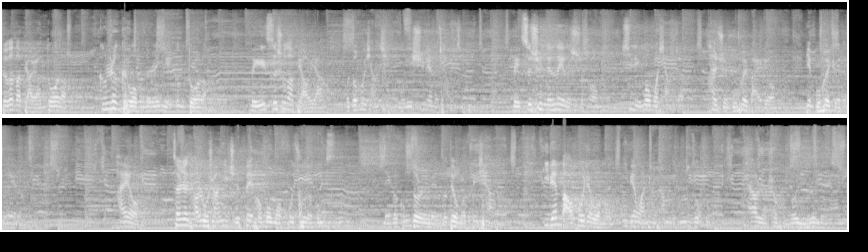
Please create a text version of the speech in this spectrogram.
得到的表扬多了，更认可我们的人也更多了。每一次受到表扬，我都会想起努力训练的场景。每次训练累的时候，心里默默想着，汗水不会白流，便不会觉得累。还有。在这条路上一直背后默默付出的公司，每个工作人员都对我们非常，一边保护着我们，一边完成他们的工作，还要忍受很多舆论的压力。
